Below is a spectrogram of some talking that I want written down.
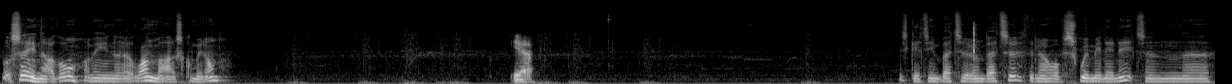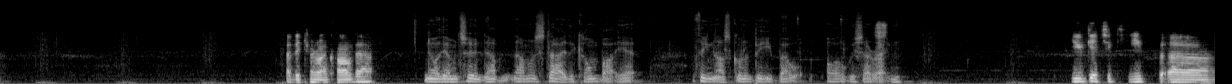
But saying that though, I mean, uh, Landmark's coming on. Yeah. It's getting better and better. They now have swimming in it, and uh, Have they turned on combat? no, they haven't turned, they haven't, they haven't started the combat yet. I think that's going to be about August, I reckon. You get to keep uh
